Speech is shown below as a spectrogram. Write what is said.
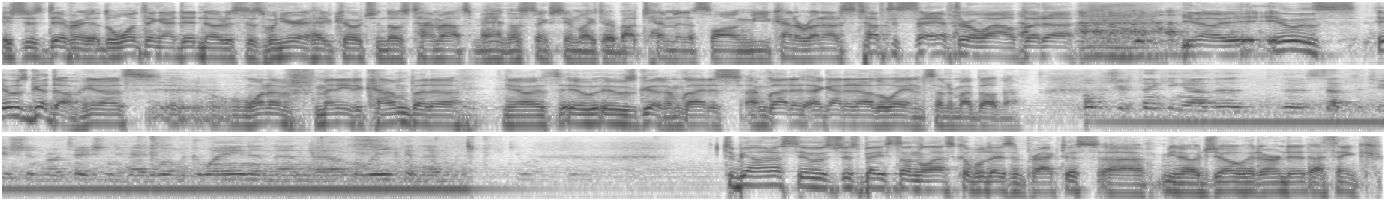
it's just different. The one thing I did notice is when you're a head coach and those timeouts, man, those things seem like they're about 10 minutes long. You kind of run out of stuff to say after a while. But uh, you know, it, it, was it was good though. You know, it's one of many to come. But uh, you know, it, it, was good. I'm glad it's I'm glad I got it out of the way and it's under my belt now. What was your thinking on the the substitution rotation you had? With Dwayne and then uh, Malik and then to be honest, it was just based on the last couple days in practice. Uh, you know, Joe had earned it. I think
